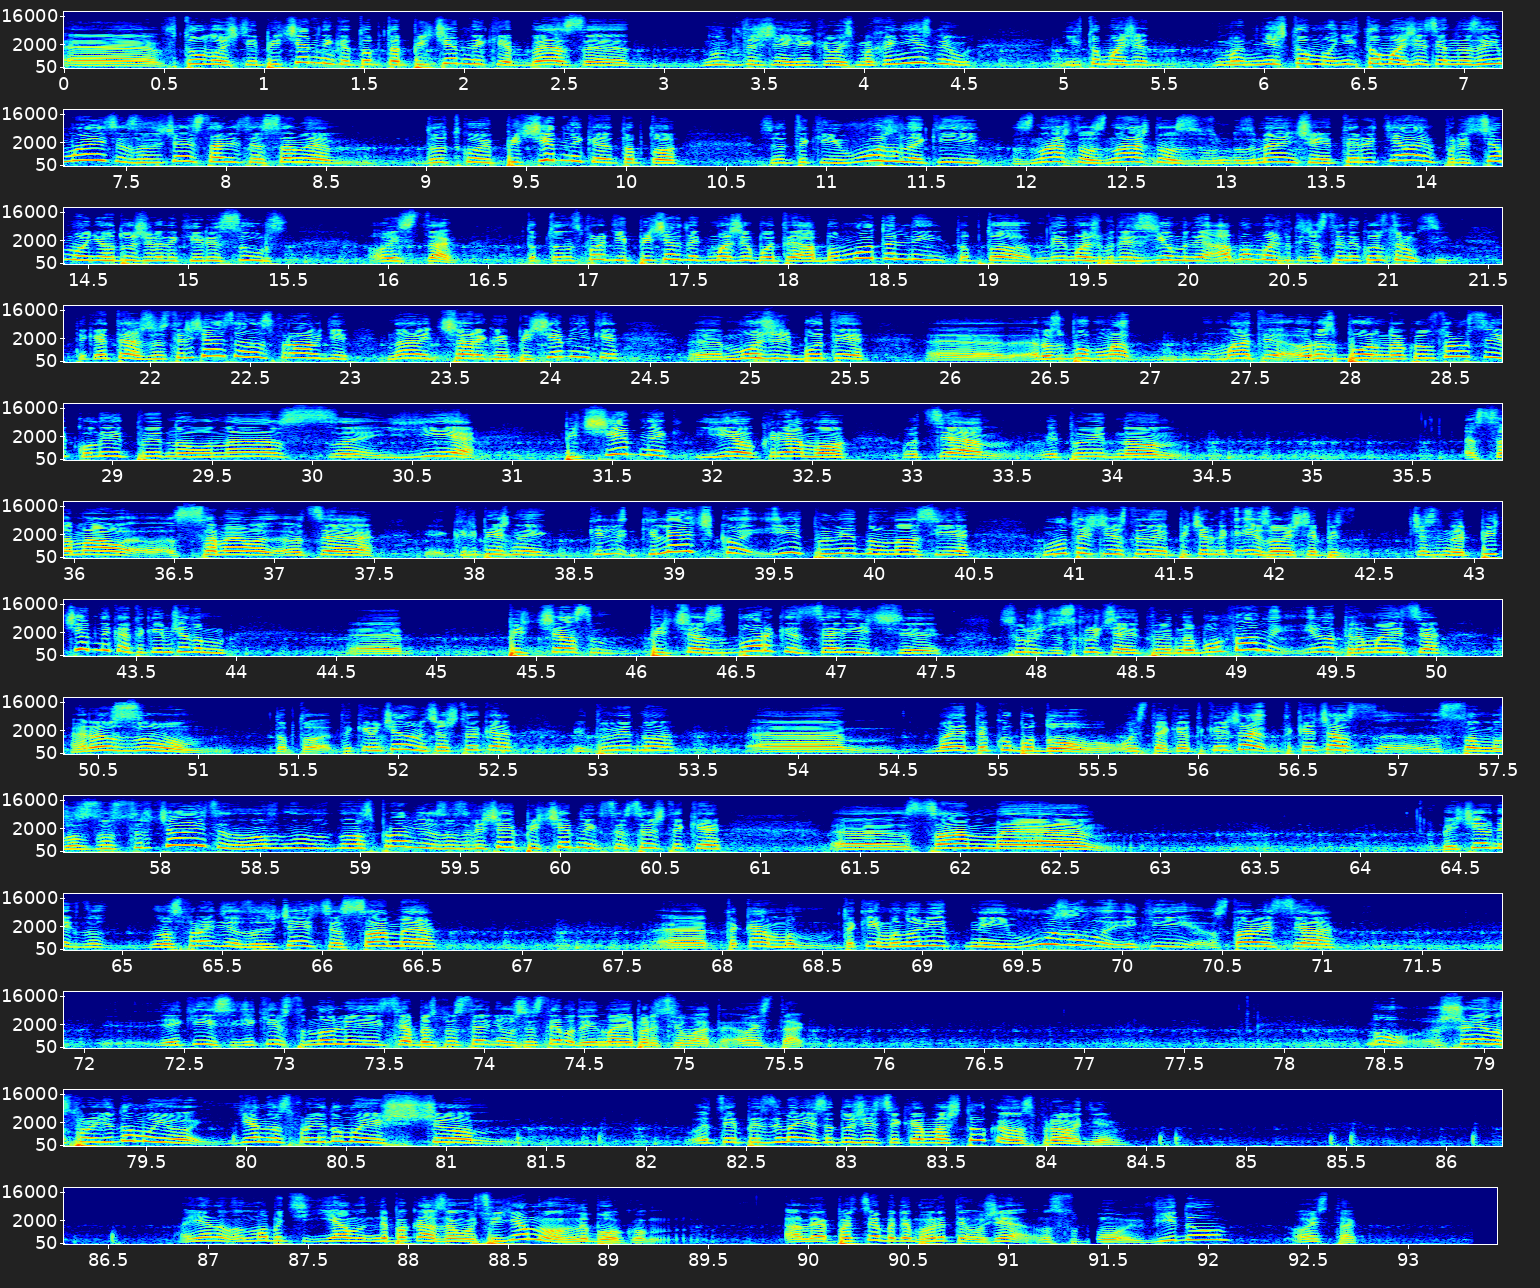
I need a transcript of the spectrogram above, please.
е, втулочні підчепники, тобто підчепники без е, внутрішніх якихось механізмів. Ніхто майже, ніхто, ніхто майже цим не займається, зазвичай ставляться саме додаткові підчепники, тобто це такий вузол, який значно-значно зменшує тертя, і при цьому у нього дуже великий ресурс. Ось так. Тобто, насправді, підшипник може бути або модульний, тобто він може бути зйомний, або може бути частиною конструкції. Таке теж зустрічається насправді. Навіть шарикові підшипники е, можуть бути е, розбо- ма- мати розборну конструкцію, коли відповідно у нас є підшипник, є окремо оця відповідно. Сама, саме оце кріпіжне кілечко, і відповідно в нас є внутрішня частина підчепника і зовнішня частина підчепника. Таким чином, е, під час, під час зборки ця річ е, скручується відповідно болтами і вона тримається разом. Тобто, таким чином ця штука, відповідно, е, має таку будову. Ось так. Таке, таке час зустрічається, на, на, насправді зазвичай підчепник це все ж таки саме. Підчепник насправді зазвичай це саме е, така, такий монолітний вузол, який ставиться. Який, який встановлюється безпосередньо у систему, де він має працювати. Ось так. Ну, що я насправді думаю? Я насправді думаю, що. Оце підземелля це дуже цікава штука, насправді. А я, ну, мабуть, я не показував цю яму глибоку, але про це будемо говорити вже в наступному відео. Ось так.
